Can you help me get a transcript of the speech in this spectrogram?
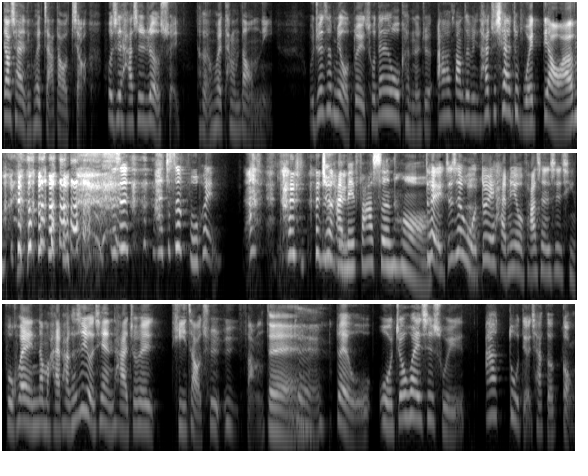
掉下来你会砸到脚，或者是它是热水，它可能会烫到你。我觉得这没有对错，但是我可能觉得啊，放这边，它就现在就不会掉啊，就是它就是不会啊，它它就还没发生哈。对，就是我对还没有发生的事情不会那么害怕，可是有些人他就会提早去预防。对对，对我我就会是属于啊，度掉下个拱，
